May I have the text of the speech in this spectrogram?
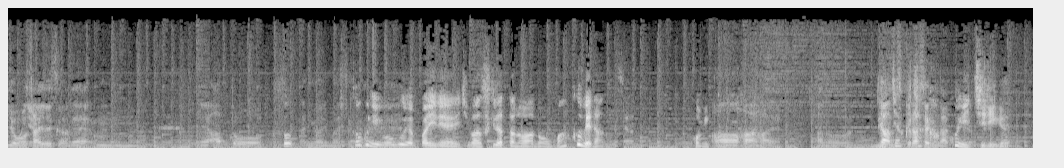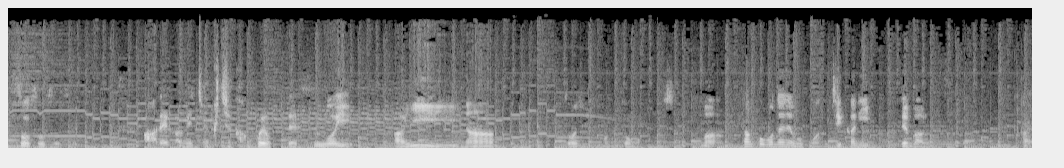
要塞ですよ。ねうんねあとそ何がありましたか、ね、特に僕、やっぱりね、一番好きだったのは、あの、マクベなんですよね。コミック。ああはいはいあのガン作らせるなかっこいい一理元。そうそうそうそう。あれがめちゃくちゃかっこよくて、すごい、あ、いいなーって、当時、本当思ってました。まあ、単行本でね、僕も実家に全部あるんですけど、はい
